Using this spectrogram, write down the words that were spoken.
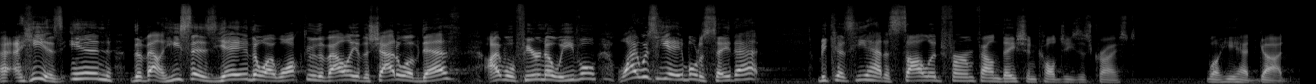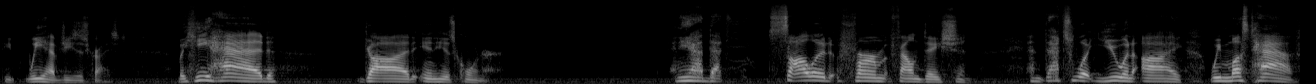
Uh, he is in the valley. He says, Yea, though I walk through the valley of the shadow of death, I will fear no evil. Why was he able to say that? because he had a solid, firm foundation called Jesus Christ. Well, he had God. He, we have Jesus Christ. But he had God in his corner. And he had that solid, firm foundation. And that's what you and I, we must have.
